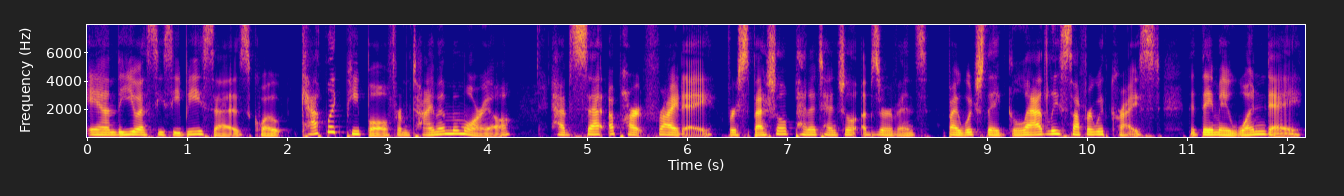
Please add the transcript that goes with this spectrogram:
And the USCCB says, quote, Catholic people from time immemorial have set apart Friday for special penitential observance by which they gladly suffer with Christ, that they may one day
